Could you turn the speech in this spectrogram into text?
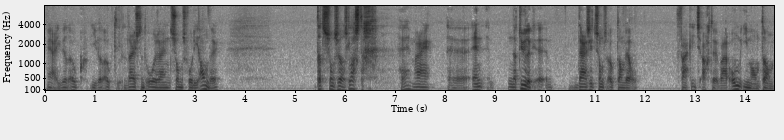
Maar ja, je wil ook, je wil ook luisterend oor zijn soms voor die ander. Dat is soms wel eens lastig. Hè? Maar, uh, en natuurlijk, uh, daar zit soms ook dan wel vaak iets achter waarom iemand dan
